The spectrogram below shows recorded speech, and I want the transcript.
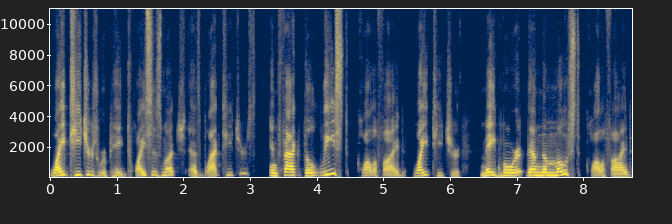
White teachers were paid twice as much as black teachers. In fact, the least qualified white teacher made more than the most qualified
